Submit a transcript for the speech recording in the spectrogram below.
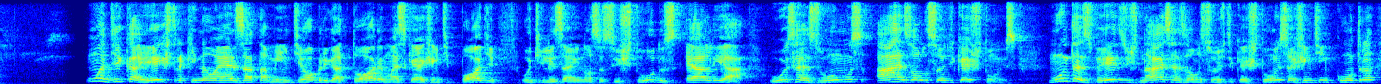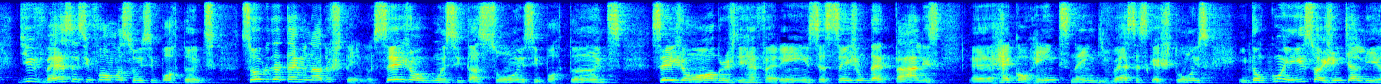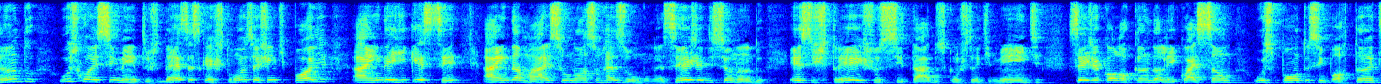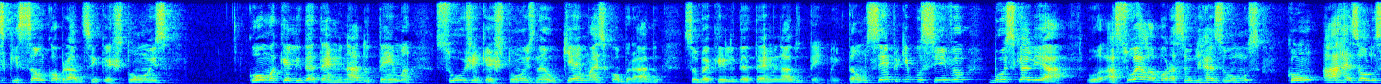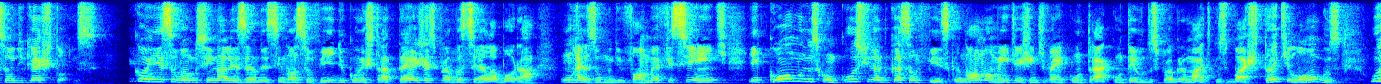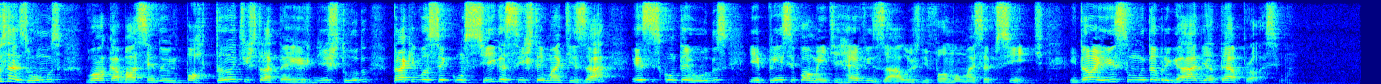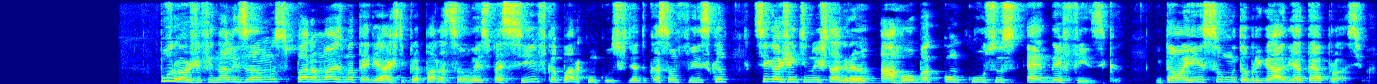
Uma dica extra que não é exatamente obrigatória, mas que a gente pode utilizar em nossos estudos é aliar os resumos à resolução de questões. Muitas vezes, nas resoluções de questões, a gente encontra diversas informações importantes sobre determinados temas, sejam algumas citações importantes, sejam obras de referência, sejam detalhes é, recorrentes né, em diversas questões. Então, com isso, a gente aliando os conhecimentos dessas questões, a gente pode ainda enriquecer ainda mais o nosso resumo, né? seja adicionando esses trechos citados constantemente, seja colocando ali quais são os pontos importantes que são cobrados em questões, como aquele determinado tema surgem questões, né, o que é mais cobrado sobre aquele determinado tema. Então, sempre que possível, busque aliar a sua elaboração de resumos com a resolução de questões com isso, vamos finalizando esse nosso vídeo com estratégias para você elaborar um resumo de forma eficiente e como nos concursos de educação física normalmente a gente vai encontrar conteúdos programáticos bastante longos, os resumos vão acabar sendo importantes estratégias de estudo para que você consiga sistematizar esses conteúdos e principalmente revisá-los de forma mais eficiente. Então é isso, muito obrigado e até a próxima. Por hoje finalizamos. Para mais materiais de preparação específica para concursos de educação física, siga a gente no Instagram, arroba. Então é isso, muito obrigado e até a próxima.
